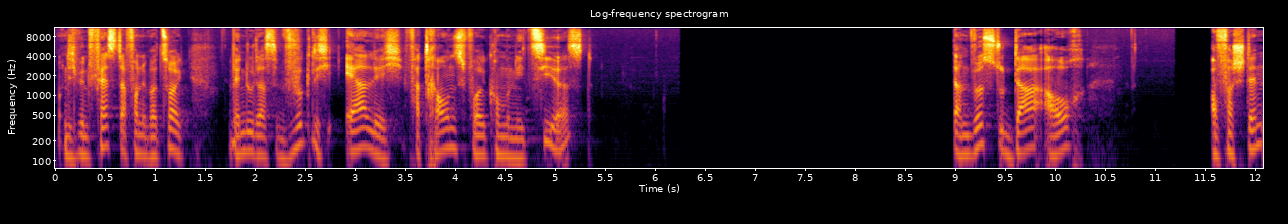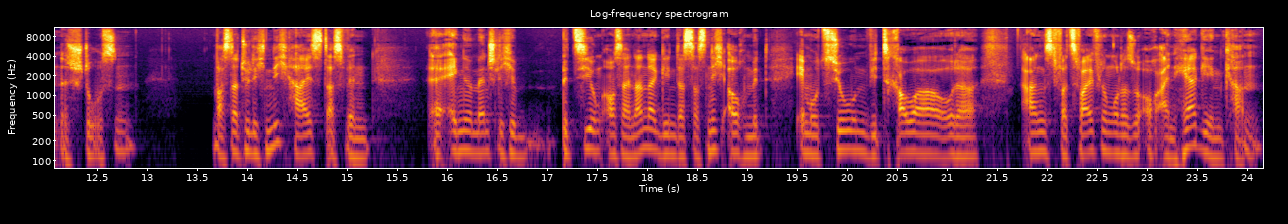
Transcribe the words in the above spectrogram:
Und ich bin fest davon überzeugt, wenn du das wirklich ehrlich, vertrauensvoll kommunizierst, dann wirst du da auch auf Verständnis stoßen, was natürlich nicht heißt, dass wenn äh, enge menschliche Beziehungen auseinandergehen, dass das nicht auch mit Emotionen wie Trauer oder Angst, Verzweiflung oder so auch einhergehen kann.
